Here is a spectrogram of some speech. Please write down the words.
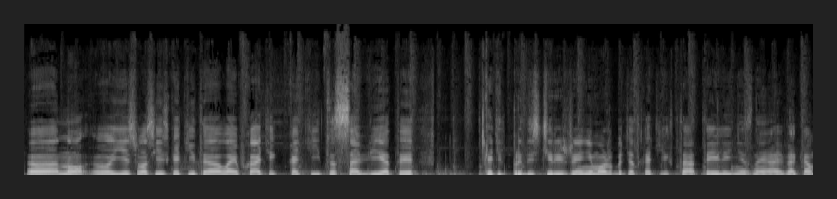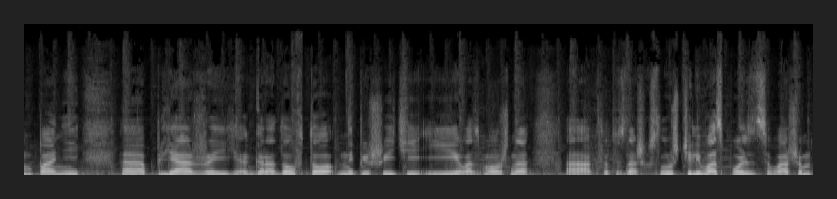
Э, Ну, э, если у вас есть какие-то лайфхаки, какие-то советы, какие-то предостережения, может быть, от каких-то отелей, не знаю, авиакомпаний, э, пляжей, городов, то напишите, и, возможно, э, кто-то из наших слушателей воспользуется вашим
